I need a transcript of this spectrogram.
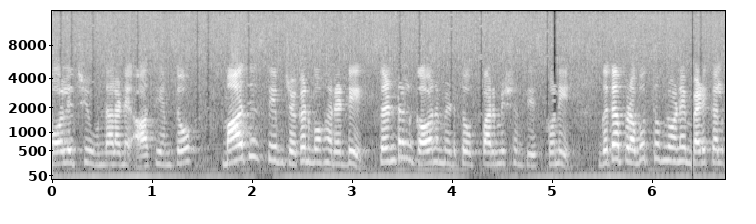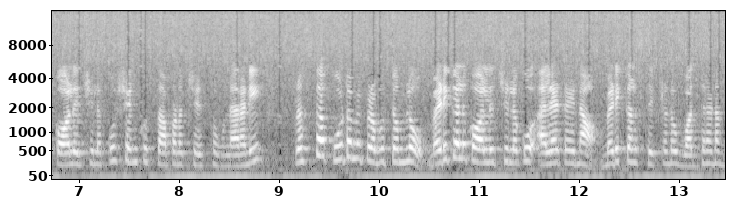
కాలేజీ ఉండాలనే ఆశయంతో మాజీ సీఎం జగన్మోహన్ రెడ్డి సెంట్రల్ గవర్నమెంట్తో పర్మిషన్ తీసుకుని గత ప్రభుత్వంలోనే మెడికల్ కాలేజీలకు శంకుస్థాపన చేస్తూ ఉన్నారని ప్రస్తుత కూటమి ప్రభుత్వంలో మెడికల్ కాలేజీలకు అలర్ట్ అయిన మెడికల్ సీట్లను వదలడం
